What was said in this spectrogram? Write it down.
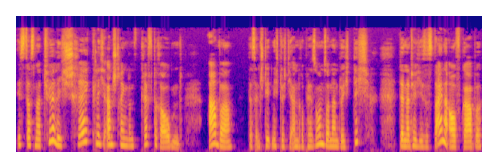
ist das natürlich schrecklich anstrengend und kräfteraubend. Aber das entsteht nicht durch die andere Person, sondern durch dich. Denn natürlich ist es deine Aufgabe,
